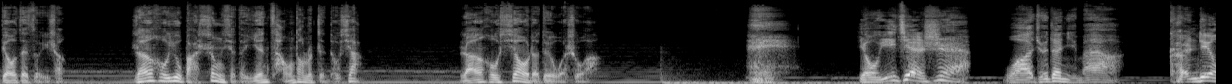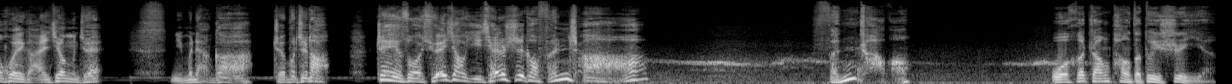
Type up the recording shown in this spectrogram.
叼在嘴上。然后又把剩下的烟藏到了枕头下，然后笑着对我说：“嘿，有一件事，我觉得你们啊肯定会感兴趣。你们两个知不知道，这所学校以前是个坟场？坟场？”我和张胖子对视一眼，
